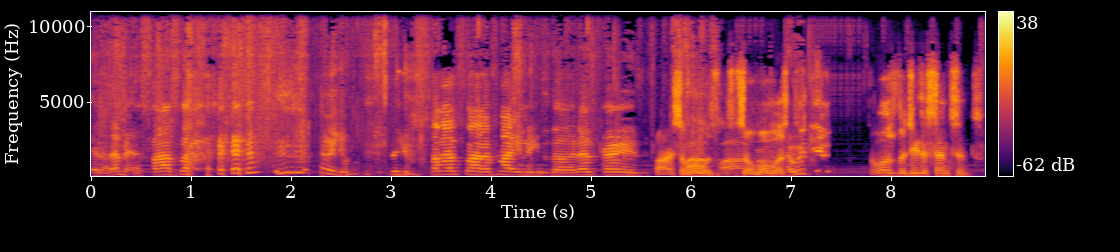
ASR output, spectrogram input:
And that man five five. that nigga, nigga five five fighting niggas, dog. That's crazy. All right. So what was Wow, wow. so what was And we, so what was Vegeta's sentence?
